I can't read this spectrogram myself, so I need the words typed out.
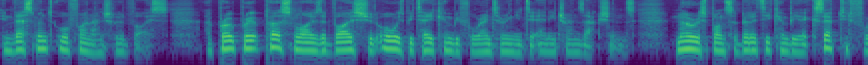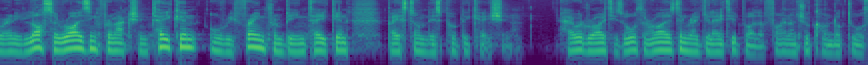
investment or financial advice. Appropriate personalized advice should always be taken before entering into any transactions. No responsibility can be accepted for any loss arising from action taken or refrain from being taken based on this publication. Howard Wright is authorized and regulated by the Financial Conduct Authority.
